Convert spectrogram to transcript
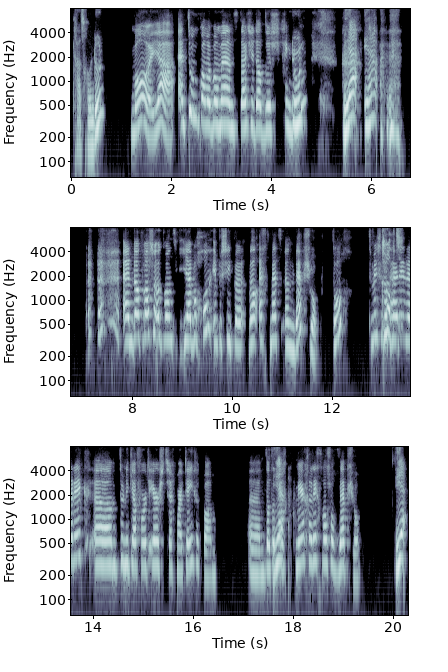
ik ga het gewoon doen. Mooi, ja. En toen kwam het moment dat je dat dus ging doen. Ja, ja. en dat was ook, want jij begon in principe wel echt met een webshop, toch? Tenminste, dat herinner ik um, toen ik jou voor het eerst zeg maar tegenkwam. Um, dat het echt meer gericht was op webshop. Ja,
